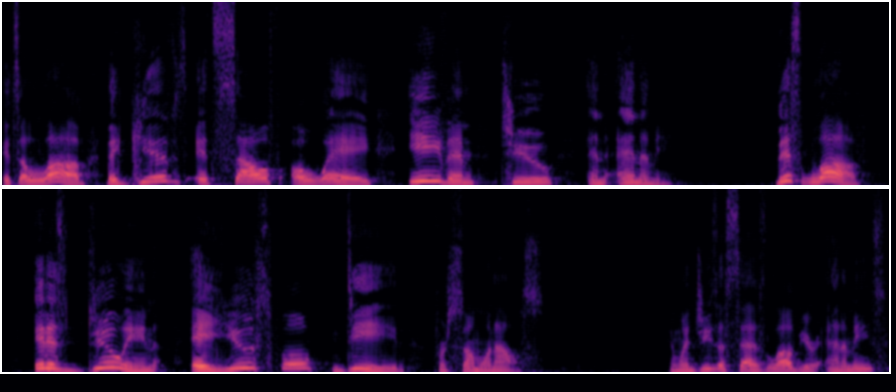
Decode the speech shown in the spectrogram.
it's a love that gives itself away even to an enemy. This love, it is doing a useful deed for someone else. And when Jesus says, Love your enemies,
